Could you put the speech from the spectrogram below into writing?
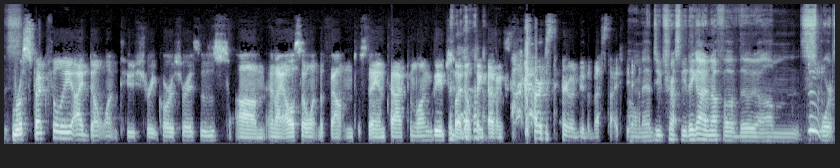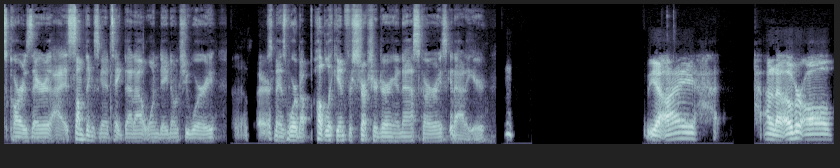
This respectfully, I don't want two street course races, um, and I also want the fountain to stay intact in Long Beach. So I don't think having stock cars there would be the best idea. Oh man, dude, trust me, they got enough of the um sports cars there. I, something's gonna take that out one day. Don't you worry. This man's worried about public infrastructure during a NASCAR race. Get out of here. Yeah, I I don't know. Overall,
